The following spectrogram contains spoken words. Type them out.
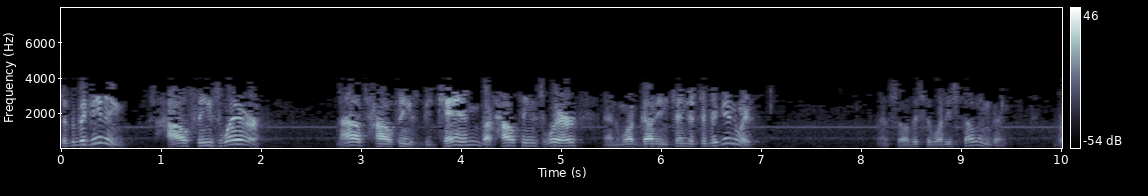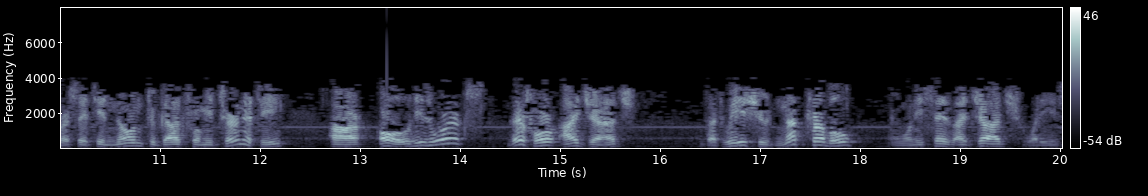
to the beginning, how things were. Not how things became, but how things were and what God intended to begin with. And so this is what he's telling them. Verse 18, known to God from eternity are all his works. Therefore, I judge that we should not trouble. And when he says, I judge, what he's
